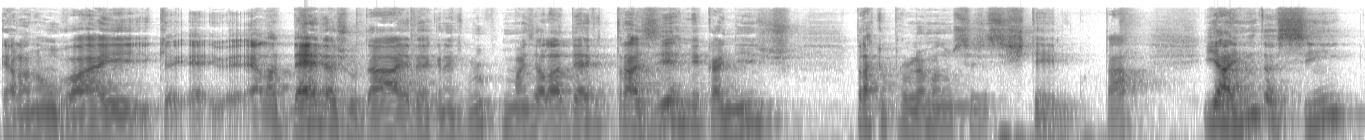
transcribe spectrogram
ela não vai. É, ela deve ajudar a Evergrande Group, mas ela deve trazer mecanismos para que o problema não seja sistêmico. Tá? E ainda assim,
